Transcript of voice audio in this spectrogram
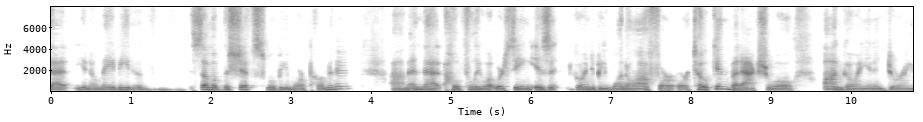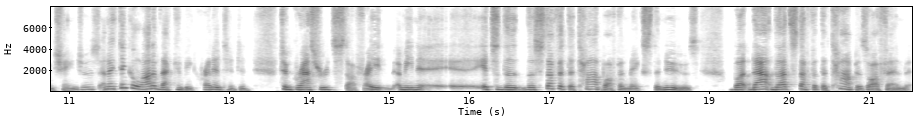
that you know maybe some of the shifts will be more permanent um, and that hopefully what we're seeing isn't going to be one-off or, or token but actual ongoing and enduring changes. And i think a lot of that can be credited to, to grassroots stuff right? I mean it's the the stuff at the top often makes the news but that that stuff at the top is often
